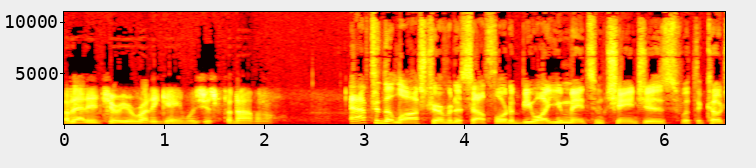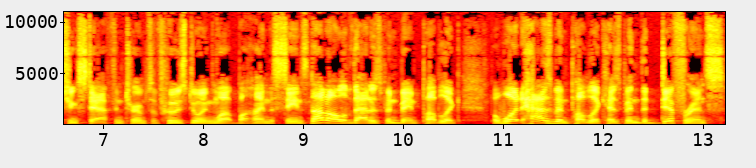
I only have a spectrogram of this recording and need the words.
of that interior running game was just phenomenal. After the loss, Trevor, to South Florida, BYU made some changes with the coaching staff in terms of who's doing what behind the scenes. Not all of that has been made public, but what has been public has been the difference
